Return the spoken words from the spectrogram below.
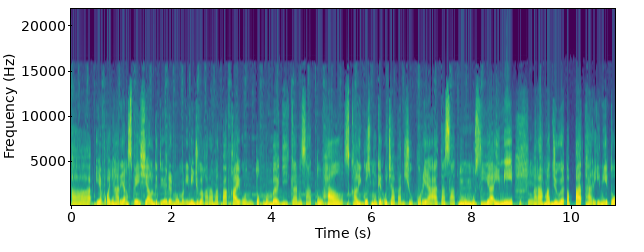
uh, ya pokoknya hari yang spesial gitu ya dan momen ini juga Karamat pakai untuk membagikan satu hal sekaligus mungkin ucapan syukur ya atas satu hmm. usia ini. Betul. Karamat juga tepat hari ini itu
